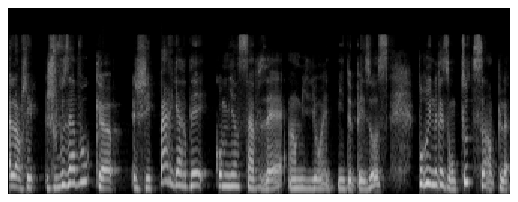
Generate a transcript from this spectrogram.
Alors, je vous avoue que j'ai pas regardé combien ça faisait, un million et demi de pesos, pour une raison toute simple,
